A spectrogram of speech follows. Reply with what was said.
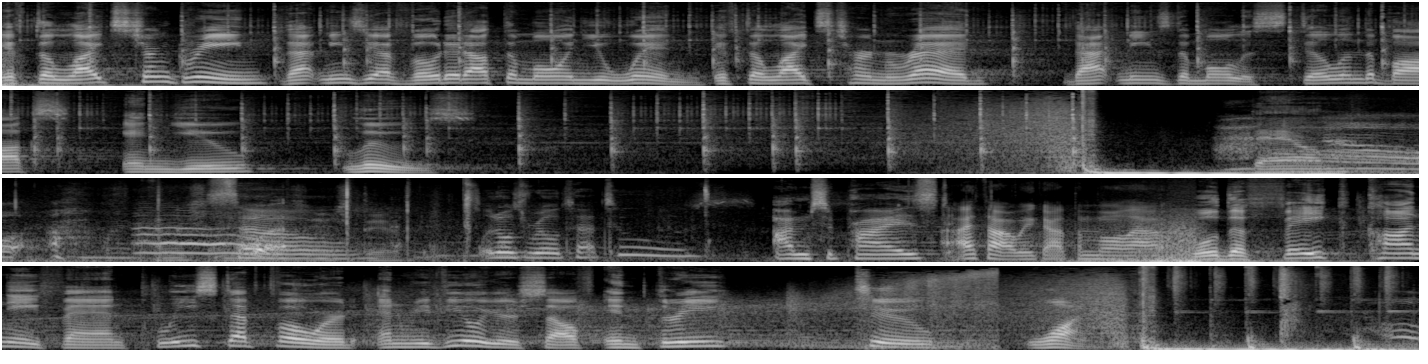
If the lights turn green, that means you have voted out the mole and you win. If the lights turn red, that means the mole is still in the box and you lose. Damn. Oh my gosh. So, those real tattoos. I'm surprised. I thought we got them all out. Will the fake Kanye fan please step forward and reveal yourself in three, two, one. Oh,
